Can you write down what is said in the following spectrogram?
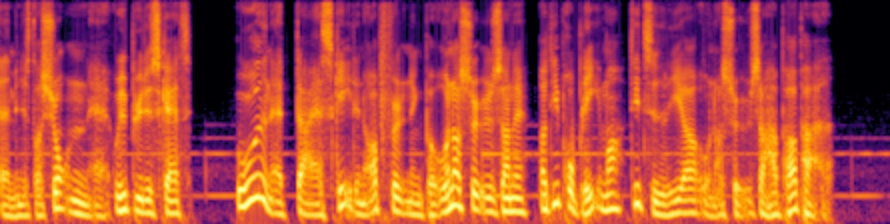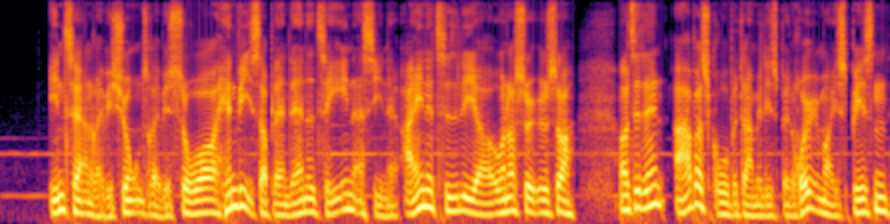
administrationen af udbytteskat, uden at der er sket en opfølgning på undersøgelserne og de problemer, de tidligere undersøgelser har påpeget. Intern revisionsrevisorer henviser blandt andet til en af sine egne tidligere undersøgelser, og til den arbejdsgruppe, der med Lisbeth Rømer i spidsen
